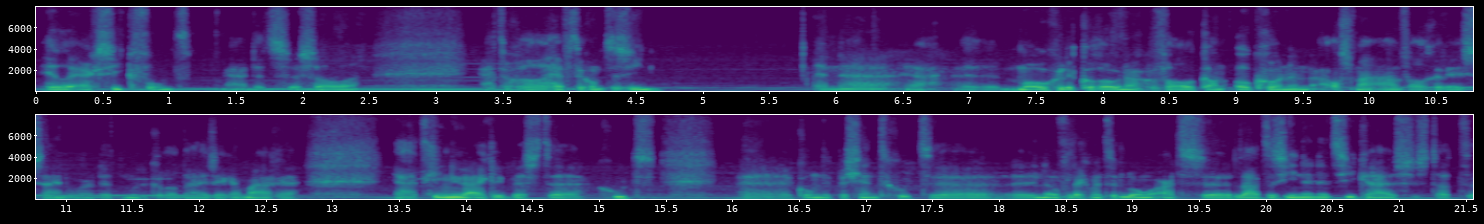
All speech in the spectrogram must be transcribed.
heel erg ziek vond. Ja, dat is, wel, ja, toch wel heftig om te zien. En ja, mogelijk coronageval kan ook gewoon een astma-aanval geweest zijn hoor. Dat moet ik er wel bij zeggen. Maar ja, het ging nu eigenlijk best goed. Uh, kon de patiënt goed in overleg met de longarts laten zien in het ziekenhuis. Dus dat,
